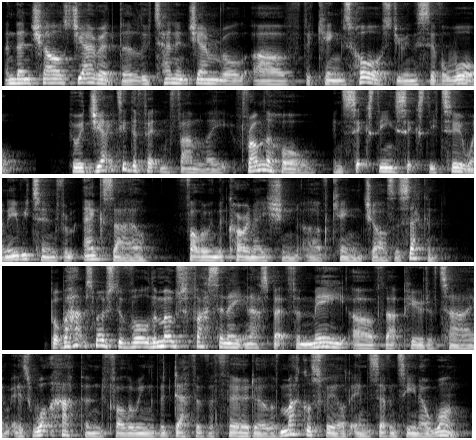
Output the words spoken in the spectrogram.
And then Charles Gerard, the Lieutenant General of the King's Horse during the Civil War, who ejected the Fitton family from the Hall in 1662 when he returned from exile following the coronation of King Charles II. But perhaps most of all, the most fascinating aspect for me of that period of time is what happened following the death of the third Earl of Macclesfield in 1701,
